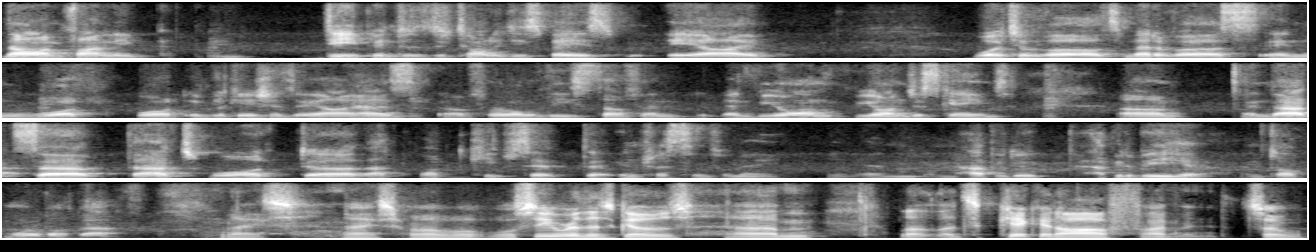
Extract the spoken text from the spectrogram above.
now I'm finally deep into the technology space, AI, virtual worlds, metaverse, and what what implications AI has uh, for all of these stuff, and and beyond beyond just games, um, and that's uh, that's what uh, that what keeps it uh, interesting for me, and I'm happy to happy to be here and talk more about that. Nice, nice. Well, we'll, we'll see where this goes. Um, let, us kick it off. I, so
